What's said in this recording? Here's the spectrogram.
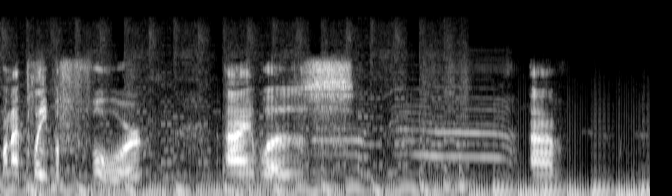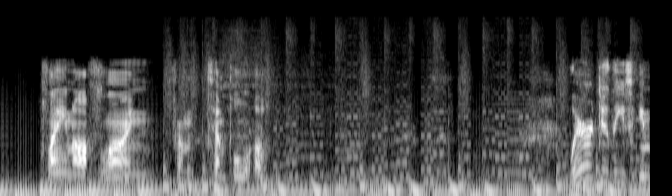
when I played before, I was uh, playing offline from Temple of. Where do these Im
